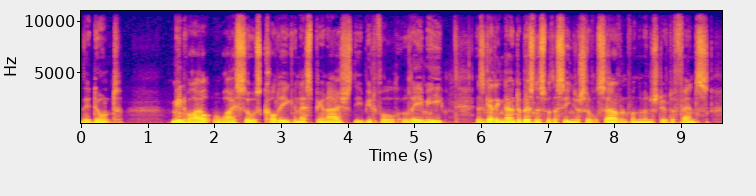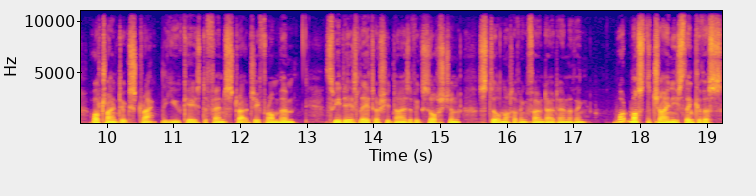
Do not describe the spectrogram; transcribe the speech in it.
They don't. Meanwhile, So's colleague in espionage, the beautiful Lei Mi, is getting down to business with a senior civil servant from the Ministry of Defence while trying to extract the UK's defence strategy from him. Three days later, she dies of exhaustion, still not having found out anything. What must the Chinese think of us?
